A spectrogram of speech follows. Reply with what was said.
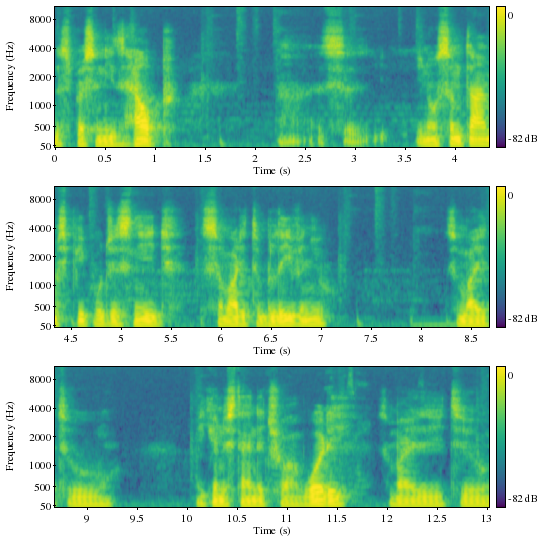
this person needs help. Uh, it's uh, you know sometimes people just need somebody to believe in you, somebody to make you understand that you are worthy, somebody to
